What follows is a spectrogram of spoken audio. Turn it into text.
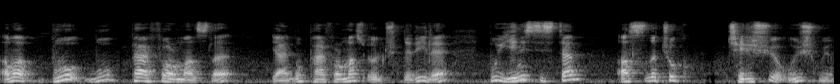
Ama bu bu performansla yani bu performans ölçütleriyle bu yeni sistem aslında çok çelişiyor, uyuşmuyor.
